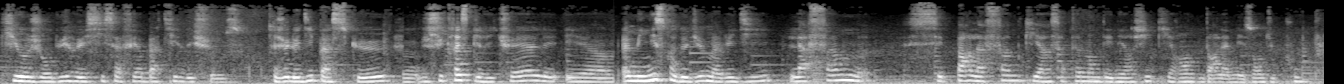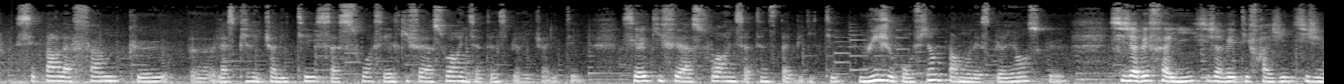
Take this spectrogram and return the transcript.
qui aujourd'hui réussissent à faire bâtir des choses. Je le dis parce que euh, je suis très spirituelle et, euh, un ministre de Dieu m'avait dit, la femme c'est par la femme qu'il y a un certain nombre d'énergie qui rentre dans la maison du couple. C'est par la femme que euh, la spiritualité s'assoit. C'est elle qui fait asseoir une certaine spiritualité. C'est elle qui fait asseoir une certaine stabilité. Oui, je confirme par mon expérience que si j'avais failli, si j'avais été fragile, si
